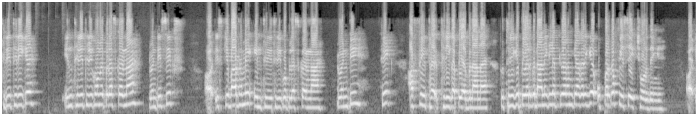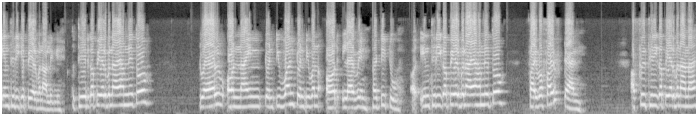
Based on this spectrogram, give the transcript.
थ्री थ्री के इन थ्री थ्री को हमें प्लस करना है, ट्वेंटी सिक्स। और इसके बाद हमें इन थ्री थ्री को प्लस करना है, ट्वेंटी, ठीक? अब फिर थ्री का पेयर बनाना है। तो थ्री के पेयर बनाने के लिए अब हम क्या करेंगे? ऊपर का फिर से एक छोड़ देंगे और इन थ्री के पेयर बना लेंगे। तो थ्री का पेयर बनाया हमने तो ट्वेल्व और nine, twenty one twenty one और इलेवन, थर्टी टू। और इन थ्री का पेयर बनाया हमने तो फाइव और फाइव, टेन। अब फिर थ्री का पेयर बनाना है।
